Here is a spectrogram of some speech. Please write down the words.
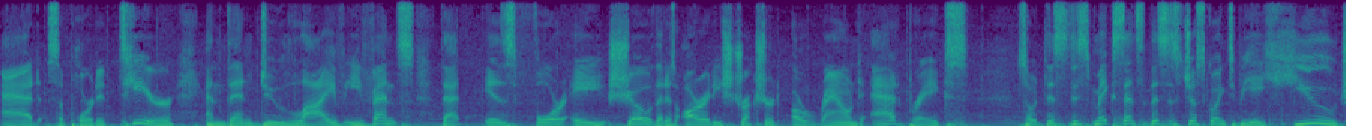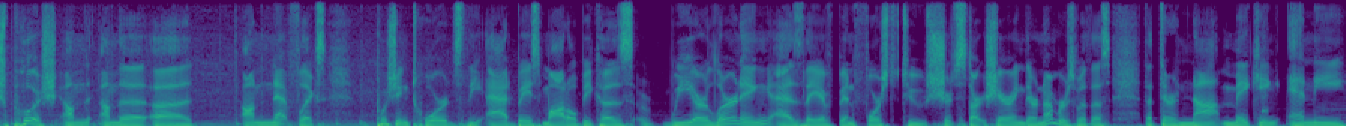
ad supported tier and then do live events that is for a show that is already structured around ad breaks. So this this makes sense. This is just going to be a huge push on on the uh, on Netflix pushing towards the ad based model because we are learning as they have been forced to sh- start sharing their numbers with us that they're not making any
